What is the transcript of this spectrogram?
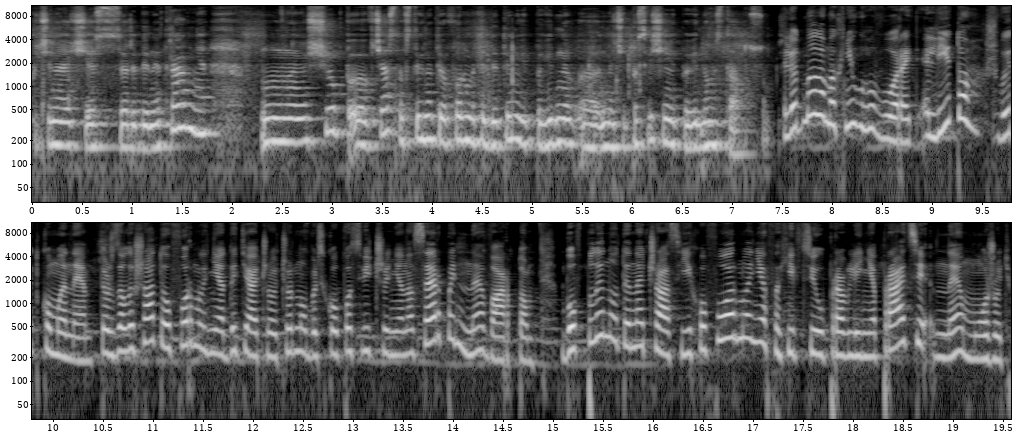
починаючи з середини травня, щоб вчасно встигнути оформити дитину відповідне, значить, посвідчення відповідного статусу. Людмила Михнюк говорить, літо швидко мине, тож залишати оформлення дитячого чорнобильського посвідчення на серпень не варто, бо вплинути на час їх оформлення фахівці управління праці не можуть.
